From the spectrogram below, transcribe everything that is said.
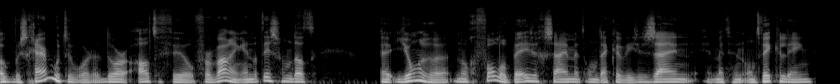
ook beschermd moeten worden door al te veel verwarring. En dat is omdat uh, jongeren nog volop bezig zijn met ontdekken wie ze zijn, met hun ontwikkeling,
